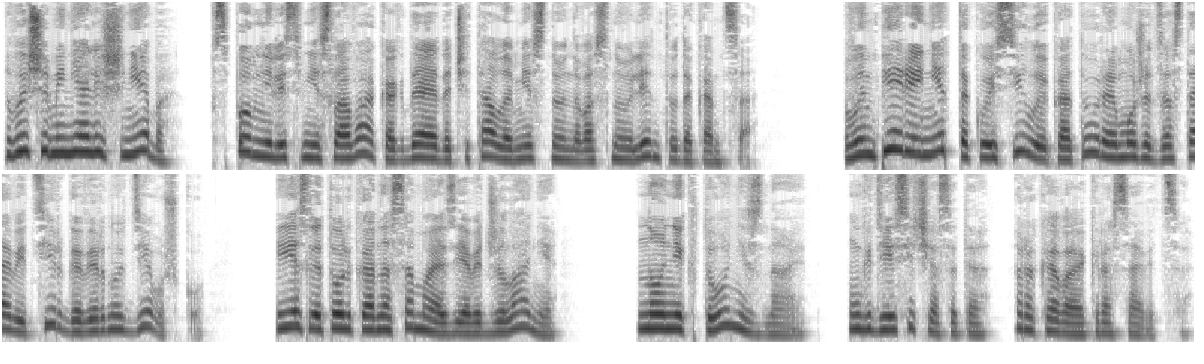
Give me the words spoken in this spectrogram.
«Выше меня лишь небо», — вспомнились мне слова, когда я дочитала местную новостную ленту до конца. В империи нет такой силы, которая может заставить Тирга вернуть девушку, если только она сама изъявит желание, но никто не знает, где сейчас эта роковая красавица.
